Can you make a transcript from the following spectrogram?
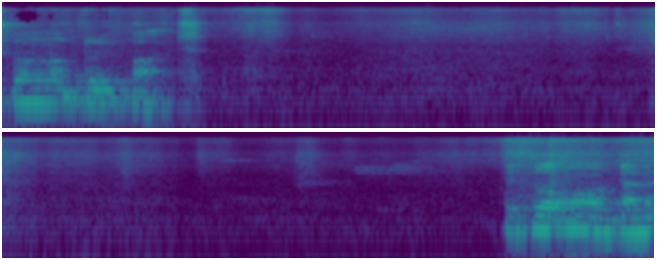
শূন্য দুই পাঁচ। আহ, ডানে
